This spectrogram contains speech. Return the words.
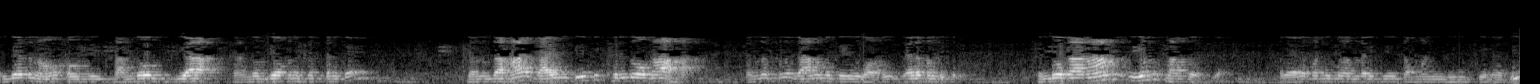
అంచేతను కౌశీ ఛందోగ్య ఛందోగ్యోపనిషత్తు అంటే ఛంద గాయంతీతి ఛందోగా. ఛందస్సును గానము చేయువారు వేద పండితులు. ఛందోగానం ఇయం ఛాందోగ్య. వేద పండితులందరికీ సంబంధించినది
